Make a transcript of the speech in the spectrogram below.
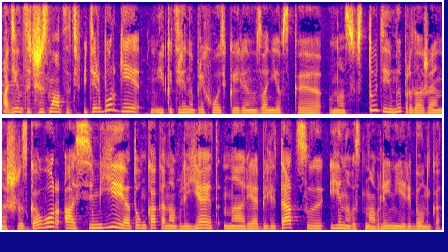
11.16 в Петербурге. Екатерина Приходько, Елена Заневская у нас в студии. Мы продолжаем наш разговор о семье и о том, как она влияет на реабилитацию и на восстановление ребенка.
